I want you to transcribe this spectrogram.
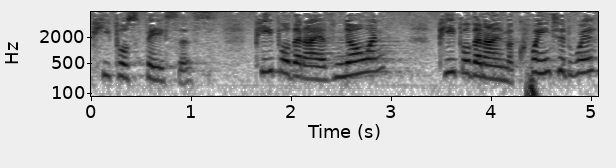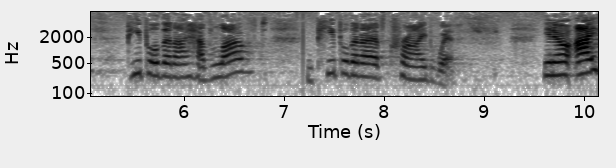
people's faces. People that I have known, people that I am acquainted with, people that I have loved, and people that I have cried with. You know, I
